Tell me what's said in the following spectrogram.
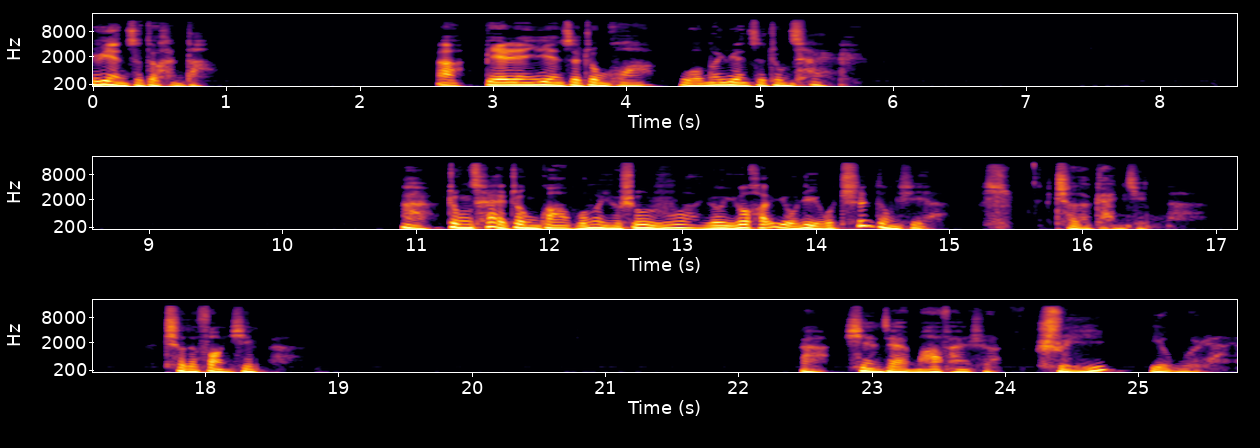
院子都很大，啊，别人院子种花，我们院子种菜。啊，种菜种瓜，我们有收入啊，有有好有有吃的东西啊，吃的干净呐，吃的放心啊。啊，现在麻烦是水有污染，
